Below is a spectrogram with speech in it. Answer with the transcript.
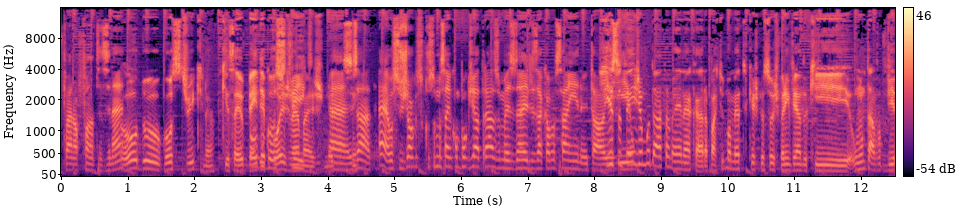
Final Fantasy, né? Ou do Ghost Trick, né? Que saiu bem depois, né? Mas É, assim. exato. É, os jogos costumam sair com um pouco de atraso, mas né, eles acabam saindo e tal. Isso e, tende a mudar também, né, cara? A partir do momento que as pessoas forem vendo que um tá virando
